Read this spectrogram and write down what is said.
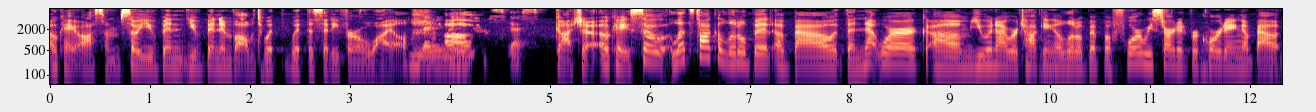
Okay, awesome. So you've been you've been involved with with the city for a while. Many many um, years. Yes. Gotcha. Okay, so let's talk a little bit about the network. Um, you and I were talking a little bit before we started recording about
